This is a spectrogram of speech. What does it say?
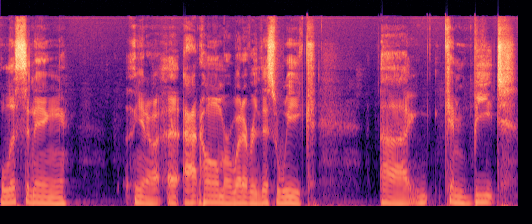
listening, you know, at home or whatever this week uh, can beat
